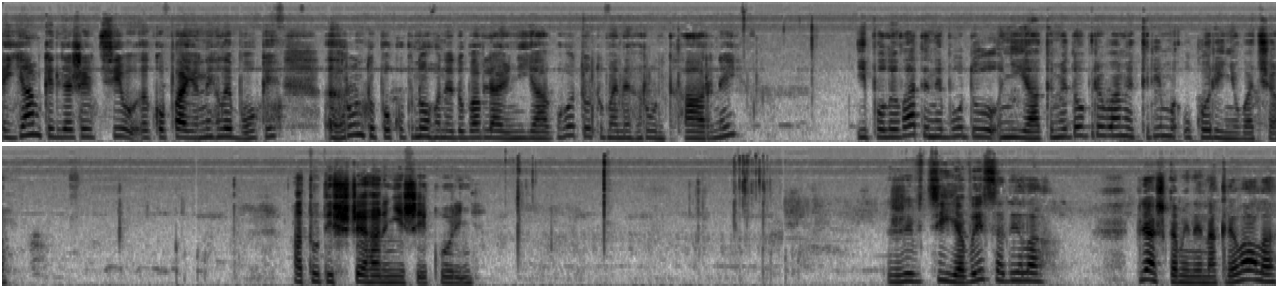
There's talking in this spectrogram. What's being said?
Ямки для живців е, копаю не глибокі. Грунту покупного не додаю ніякого. Тут у мене ґрунт гарний. І поливати не буду ніякими добривами, крім укорінювача. А тут іще гарніший корінь. Живці я висадила, пляшками не накривала.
